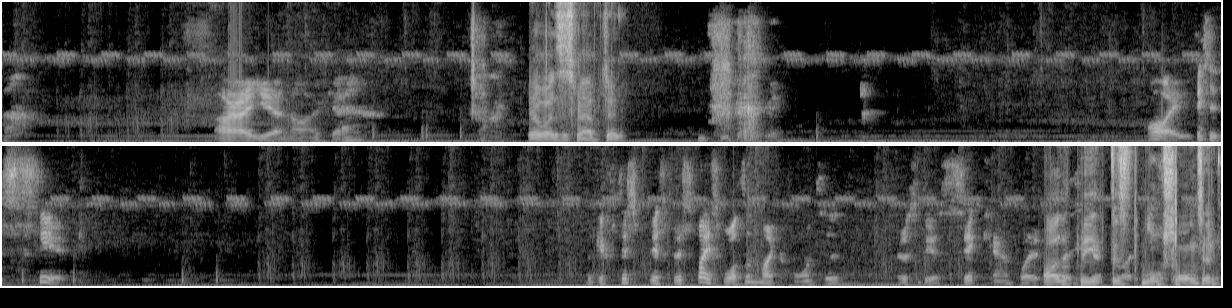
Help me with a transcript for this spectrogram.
Alright, yeah, no, okay. Yeah, what is this map, dude? Oi, this is sick. Like if this if this place wasn't like haunted, this would be a sick camp place. Oh, place the, get, this like- looks haunted.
